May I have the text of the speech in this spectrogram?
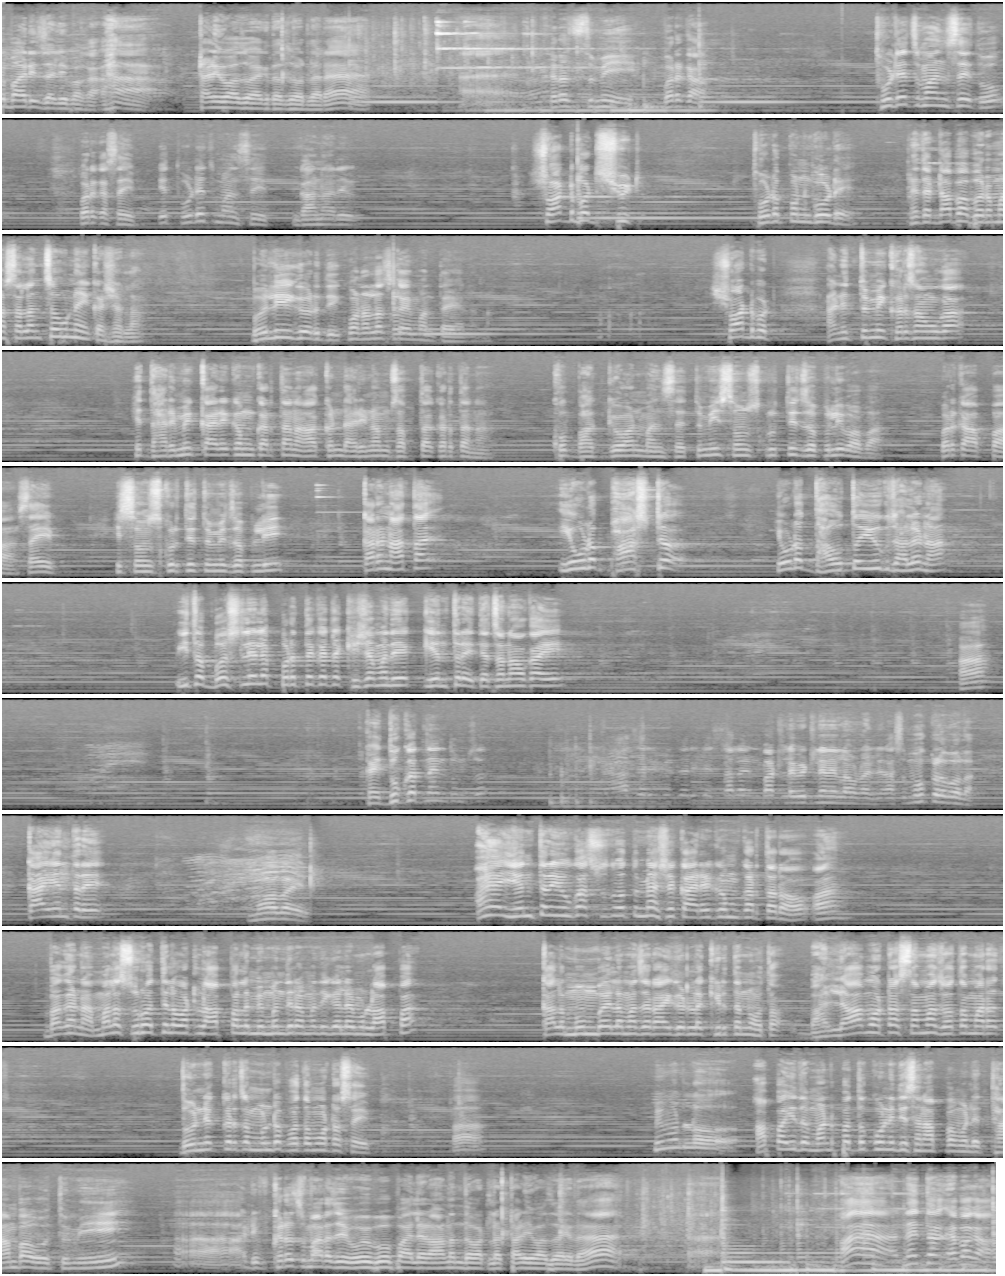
डबल बारी झाली बघा. हा टाळी वाजवा एकदा जोरदार हा. हा, खरंच तुम्ही बरं का. थोडेच माणसं आहेत हो. बरं का साहेब? हे थोडेच माणसं आहेत गाणारे. शॉर्ट बट स्वीट थोडं पण गोड आहे. नाही तर डाबा बरं मसाला आणि चव नाही कशाला. भली गर्दी कोणालाच काही म्हणता येणार शॉर्ट बट आणि तुम्ही खरं सांगू का? हे धार्मिक कार्यक्रम करताना अखंड हरिनाम सप्ताह करताना खूप भाग्यवान माणसं आहेत. तुम्ही संस्कृती जपली बाबा. बरं का आप्पा साहेब ही संस्कृती तुम्ही जपली. कारण आता एवढं फास्ट एवढं धावतं युग झालं ना इथं बसलेल्या प्रत्येकाच्या खिशामध्ये एक यंत्र आहे त्याचं नाव काय आहे? हा? काही दुखत नाही तुमचं? आजारी बिजारी काही सलाईन बाटल्या बिटल्या नाही लावणार असं मोकळं बोला. काय यंत्र आहे? मोबाईल. हा यंत्रयुगात सुद्धा तुम्ही असे कार्यक्रम करता राहो आ बघा ना मला सुरुवातीला वाटलं आप्पाला मी मंदिरामध्ये गेलं म्हणलं आप्पा काल मुंबईला माझा रायगडला कीर्तन होता. भला मोठा समाज होता महाराज. दोन एकरचा मंडप होता मोठा साहेब. हा. मी म्हटलो आप्पा इथं मंडपात तर कोणी दिसन? आप्पा म्हणले थांबा हो तुम्ही. आणि खरंच महाराज हे वैभव पाहिल्याला आनंद वाटला टाळी वाजायला हा. नाही तर हे बघा.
